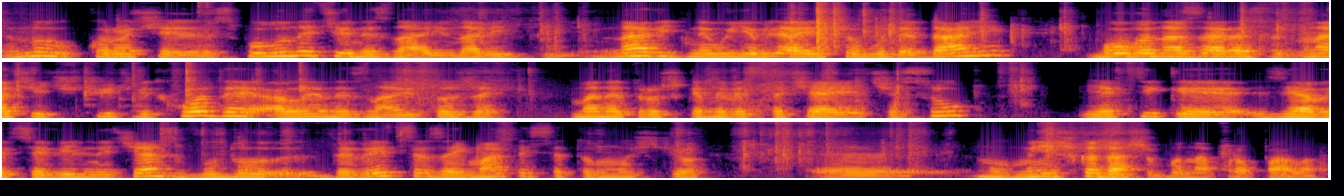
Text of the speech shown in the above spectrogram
Ну, коротше, з полуницею не знаю, навіть, навіть не уявляю, що буде далі, бо вона зараз, наче чуть-чуть відходить, але не знаю, теж в мене трошки не вистачає часу. Як тільки з'явиться вільний час, буду дивитися, займатися, тому що е, ну, мені шкода, щоб вона пропала.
